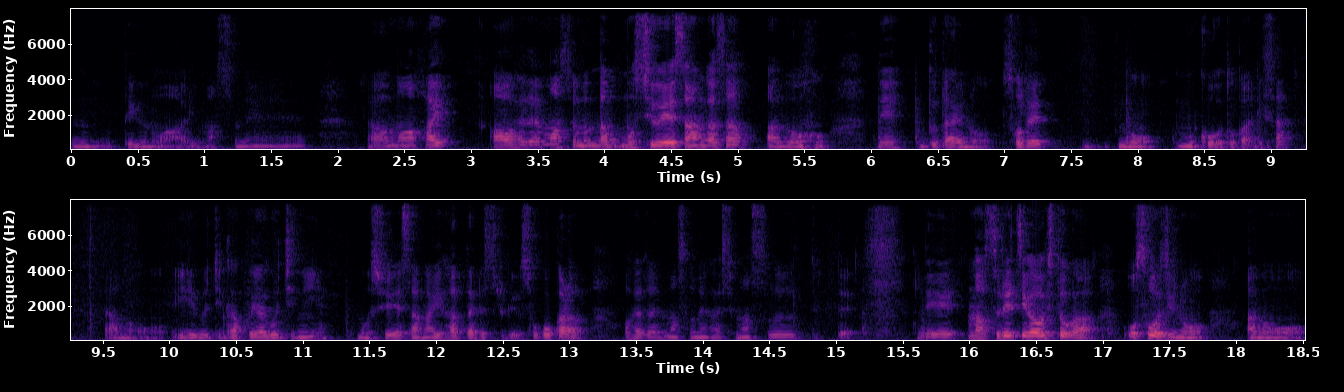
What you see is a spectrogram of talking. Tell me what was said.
うん、っていうのはありますね。だからまあはいあおはようございますももし上さんがさあのね舞台の袖の向こうとかにさあの入り口楽屋口にねもう守衛さんが言い張ったりするけどそこから「おはようございますお願いします」って言って。で、まあ、すれ違う人がお掃除のあの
